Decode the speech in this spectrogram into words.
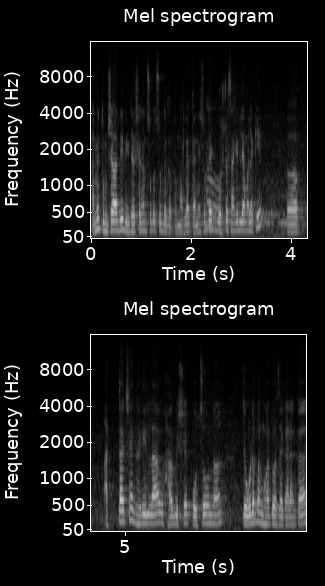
आम्ही तुमच्या आधी दिग्दर्शकांसोबत सुद्धा गप्पा मारल्या. त्यांनी सुद्धा हो. एक गोष्ट सांगितली आम्हाला की अ, आत्ताच्या घडीला हा विषय पोचवणं तेवढं पण महत्त्वाचं आहे. कारण का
